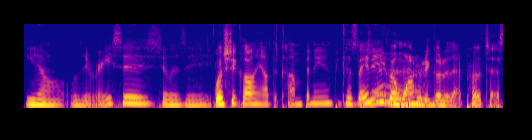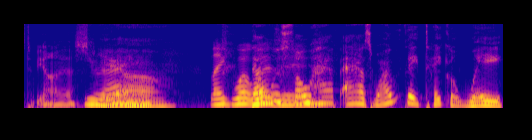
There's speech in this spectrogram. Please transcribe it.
you know, was it racist or was it? Was she calling out the company because they didn't even want her to go to that protest? To be honest, You're right. Like what That was, was, it? so half-assed. Why would they take away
